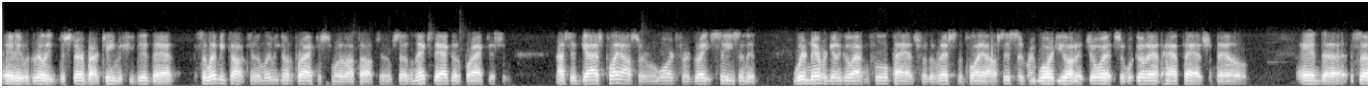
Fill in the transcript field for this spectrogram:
and it would really disturb our team if you did that. So let me talk to them. Let me go to practice and I'll talk to them. So the next day I go to practice, and I said, guys, playoffs are a reward for a great season. And we're never going to go out in full pads for the rest of the playoffs. This is a reward. You ought to enjoy it. So we're going out in half pads from now on. And uh, so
